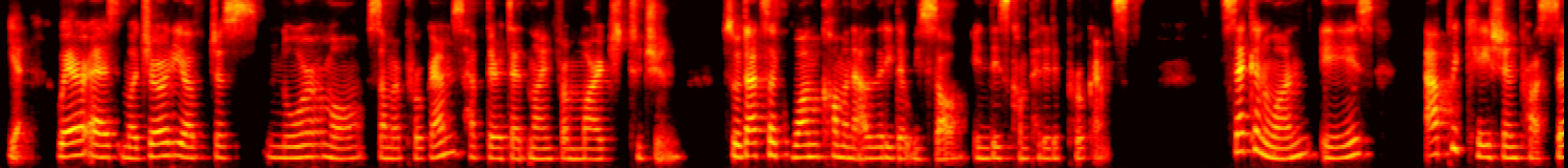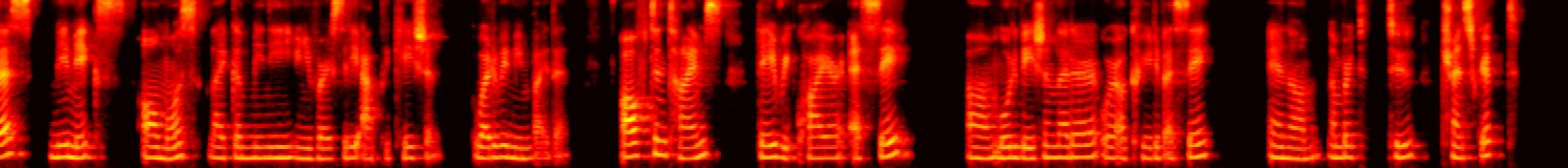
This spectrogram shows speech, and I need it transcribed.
yeah. Whereas majority of just normal summer programs have their deadline from March to June. So that's like one commonality that we saw in these competitive programs. Second one is application process mimics almost like a mini university application. What do we mean by that? Oftentimes, they require essay, um, motivation letter, or a creative essay. And um, number two, transcript.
